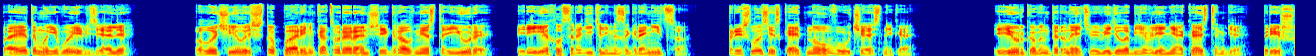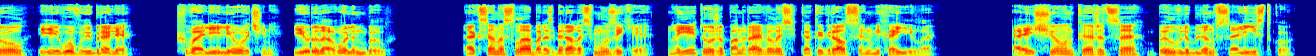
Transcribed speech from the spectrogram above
поэтому его и взяли. Получилось, что парень, который раньше играл вместо Юры, переехал с родителями за границу. Пришлось искать нового участника. Юрка в интернете увидел объявление о кастинге, пришел, и его выбрали. Хвалили очень, Юра доволен был. Оксана слабо разбиралась в музыке, но ей тоже понравилось, как играл сын Михаила. А еще он, кажется, был влюблен в солистку.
